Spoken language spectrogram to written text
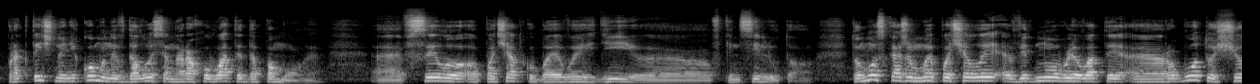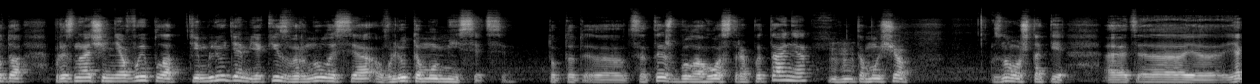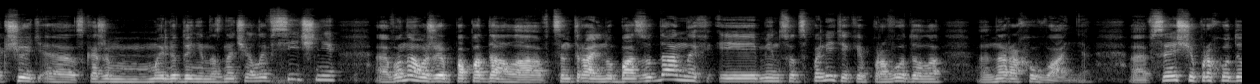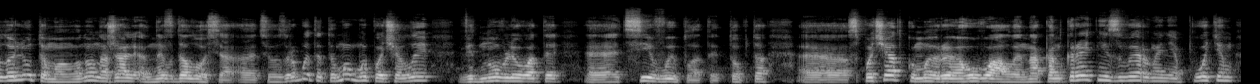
практично нікому не вдалося нарахувати допомоги в силу початку бойових дій е, в кінці лютого. Тому, скажімо, ми почали відновлювати е, роботу щодо призначення виплат тим людям, які звернулися в лютому місяці. Тобто е, це теж було гостре питання, тому що Знову ж таки, е, е, якщо, е, скажімо, ми людині назначали в січні, вона вже попадала в центральну базу даних, і Мінсоцполітики проводила нарахування. Е, Все, що проходило лютому, воно, на жаль, не вдалося е, цього зробити, тому ми почали відновлювати е, ці виплати. Тобто спочатку ми реагували на конкретні звернення, потім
